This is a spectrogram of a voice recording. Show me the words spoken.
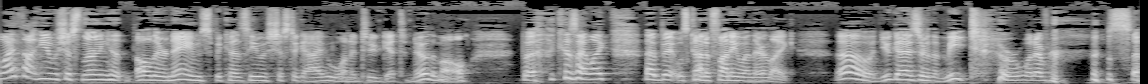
Well, I thought he was just learning all their names because he was just a guy who wanted to get to know them all. But because I like that bit was kind of funny when they're like, "Oh, and you guys are the meat or whatever." so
